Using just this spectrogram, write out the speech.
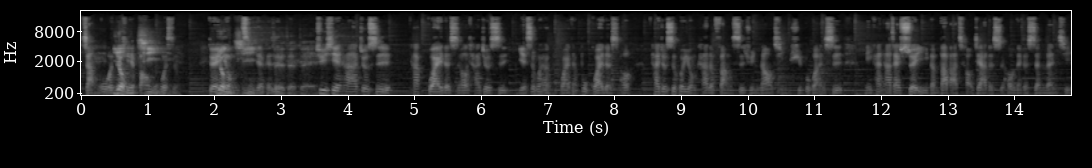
掌握那些保姆或什么。对，用计的，可是巨蟹他就是他乖的时候，他就是也是会很乖；但不乖的时候，他就是会用他的方式去闹情绪。不管是你看他在睡衣跟爸爸吵架的时候那个生闷气，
